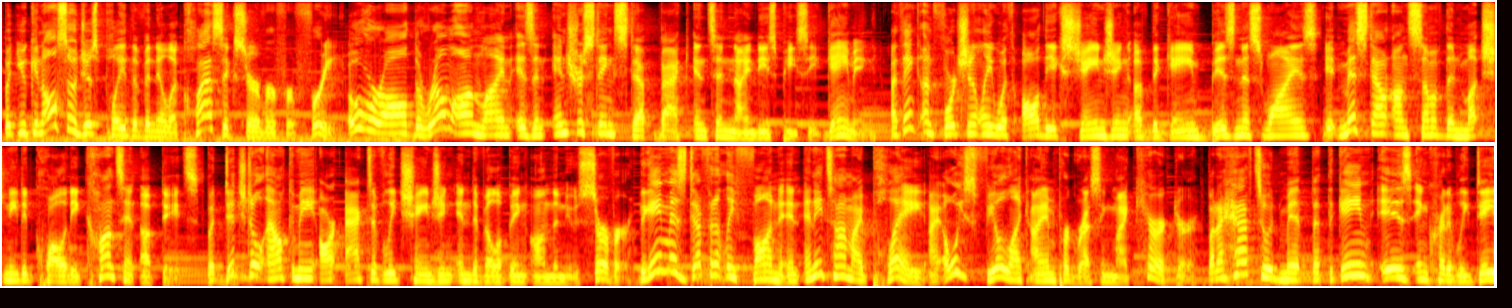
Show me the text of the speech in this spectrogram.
But you can also just play the vanilla classic server for free. Overall, The Realm Online is an interesting step back into 90s PC gaming. I think unfortunately with all the exchanging of the game business-wise, it missed out on some of the much needed quality content updates, but Digital Alchemy are actively changing and developing on the new server. The game is definitely fun and anytime I play, I always feel like I am progressing my character, but I have to admit that the game is incredibly dated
